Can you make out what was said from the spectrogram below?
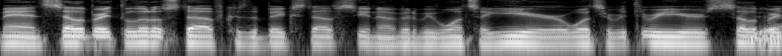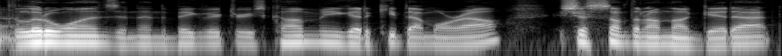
"Man, celebrate the little stuff because the big stuff's you know going to be once a year or once every three years. Celebrate Yeah. the little ones, and then the big victories come. You got to keep that morale. It's just something I'm not good at.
